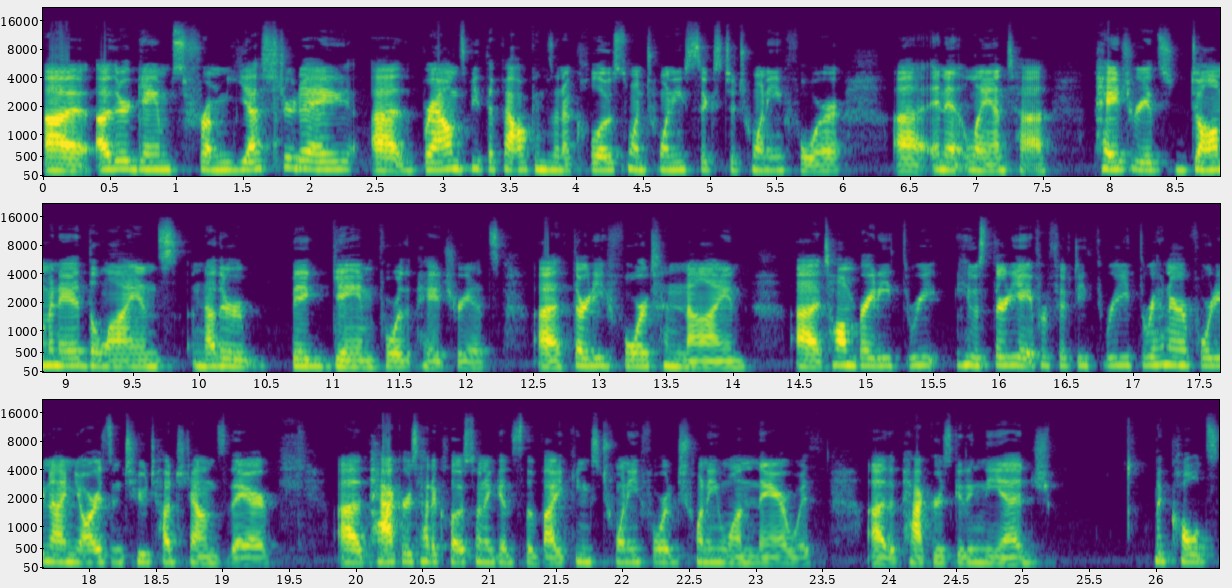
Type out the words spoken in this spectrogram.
Uh, other games from yesterday, uh, the Browns beat the Falcons in a close one, 26 to 24 uh, in Atlanta. Patriots dominated the Lions. Another big game for the Patriots, uh, 34 to nine. Uh, Tom Brady three he was 38 for 53, 349 yards and two touchdowns there. Uh, Packers had a close one against the Vikings, 24 to 21 there, with uh, the Packers getting the edge. The Colts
